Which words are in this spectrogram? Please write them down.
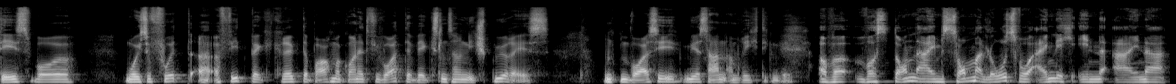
das, wo, wo ich sofort ein Feedback kriege, da braucht man gar nicht viel Worte wechseln, sondern ich spüre es. Und dann weiß ich, wir sind am richtigen Weg. Aber was dann auch im Sommer los war, eigentlich in einer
